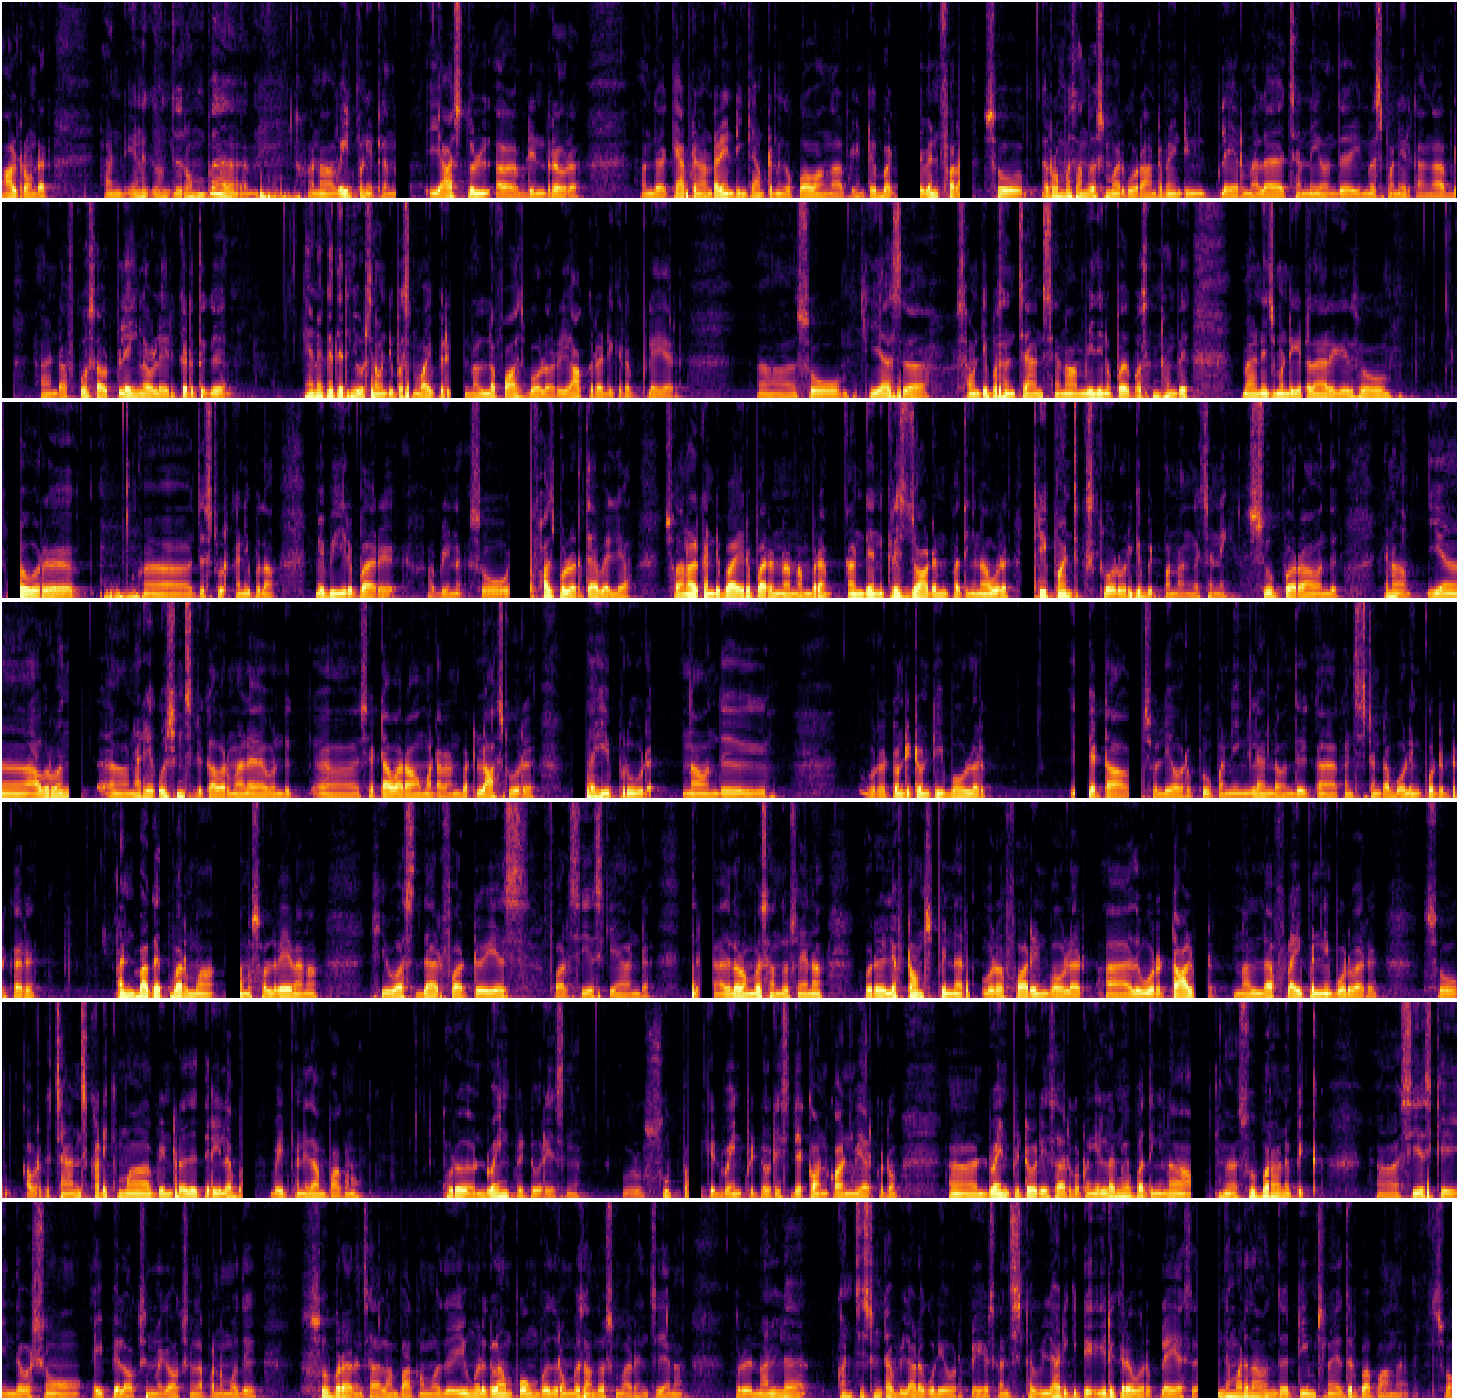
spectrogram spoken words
ஆல்ரவுண்டர் அண்ட் எனக்கு வந்து ரொம்ப நான் வெயிட் பண்ணிகிட்டு இருந்தேன். யாஷ் துல் அப்படின்ற ஒரு அந்த கேப்டன் அண்டர் நைன்டீன் கேப்டனுக்கு போவாங்க அப்படின்ட்டு பட் வென் ஃபார் ஸோ ரொம்ப சந்தோஷமாக இருக்குது ஒரு அண்டர் நைன்டீன் பிளேயர் மேலே சென்னை வந்து இன்வெஸ்ட் பண்ணியிருக்காங்க அப்படி. அண்ட் அஃப்கோர்ஸ் அவர் பிளேயிங் லெவலில் இருக்கிறதுக்கு எனக்கு தெரிஞ்சு ஒரு செவன்ட்டி பர்சன்ட் வாய்ப்பு இருக்குது நல்ல ஃபாஸ்ட் பவுலர் யாக்கர் அடிக்கிற player so he has seventy percent chance ஏன்னா மீதி முப்பது பர்சன்ட் வந்து மேனேஜ்மெண்ட் கிட்ட தான் இருக்குது ஸோ ஒரு ஜஸ்ட் ஒரு கணிப்பு தான். மேபி இருப்பார் அப்படின்னு. ஸோ ஃபாஸ்ட் பவுலர் தேவை இல்லையா ஸோ அதனால் கண்டிப்பாக இருப்பாருன்னு நான் நம்புகிறேன் அண்ட் தென் கிறிஸ் ஜார்டன் பார்த்தீங்கன்னா ஒரு த்ரீ பாயிண்ட் சிக்ஸ் க்ரோர் வரைக்கும் பிட் பண்ணாங்க சென்னை. சூப்பராக வந்து ஏன்னா அவர் வந்து நிறைய கொஷின்ஸ் இருக்குது அவர் மேலே வந்து செட் ஆவார ஆக மாட்டாரான்னு. பட் லாஸ்ட் ஒரு ஹி ப்ரூவ்டு நான் வந்து ஒரு டுவெண்ட்டி டுவெண்ட்டி பவுலர் செட் ஆகும் சொல்லி அவர் ப்ரூவ் பண்ணி இங்கிலாண்டில் வந்து க கன்சிஸ்டண்ட்டாக பவுலிங் போட்டுட்ருக்காரு. அண்ட் பகத் வர்மா நம்ம சொல்லவே வேணாம். He was there for two years for CSK and அதில் ரொம்ப சந்தோஷம். ஏன்னா ஒரு லெஃப்ட் ஆர்ம் ஸ்பின்னர் ஒரு ஃபாரின் பவுலர் அது ஒரு டால் நல்லா ஃப்ளை பண்ணி போடுவார். ஸோ அவருக்கு சான்ஸ் கிடைக்குமா அப்படின்றது தெரியல பட் வெயிட் பண்ணி தான் பார்க்கணும். ஒரு டுவைன் பிரிட்டோரியஸுங்க ஒரு super wicket Dwaine Pretorius Devon கான்வியாக இருக்கட்டும் டுவைன் பிரிட்டோரியஸாக இருக்கட்டும் எல்லாருமே பார்த்தீங்கன்னா சூப்பரான பிக் சிஎஸ்கே இந்த வருஷம் ஐபிஎல் ஆப்ஷன் மெகா ஆப்ஷனில் பண்ணும்போது சூப்பராக இருந்துச்சு. அதெல்லாம் பார்க்கும்போது இவங்களுக்கெல்லாம் போகும்போது ரொம்ப சந்தோஷமாக இருந்துச்சு. ஏன்னா ஒரு நல்ல கன்சிஸ்டண்ட்டாக விளையாடக்கூடிய ஒரு பிளேயர்ஸ் கன்சிஸ்டண்ட்டாக விளையாடிக்கிட்டு இருக்கிற ஒரு பிளேயர்ஸ் இந்த மாதிரி தான் வந்து டீம்ஸ்லாம் எதிர்பார்ப்பாங்க. ஸோ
